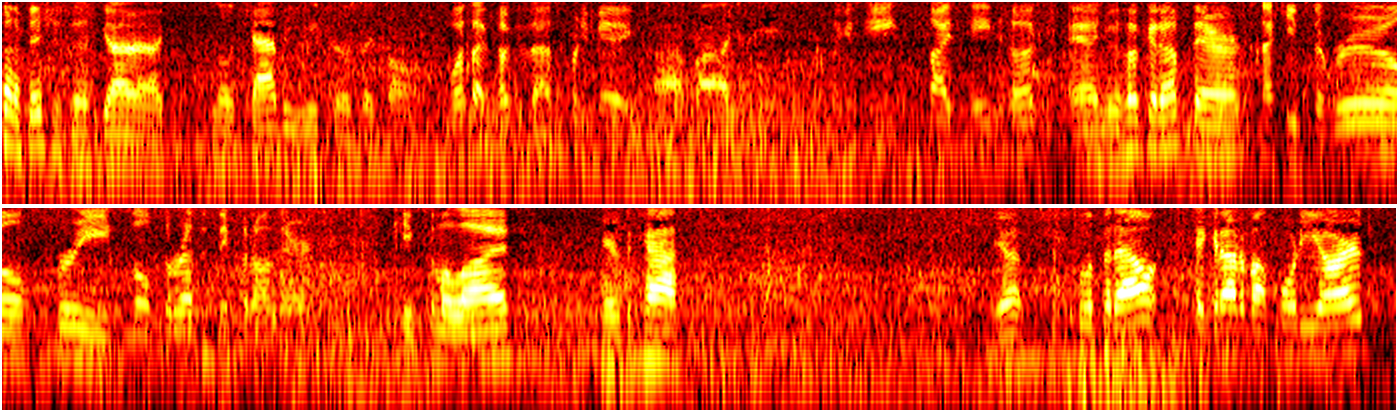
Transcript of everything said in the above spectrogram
Kind of, what kind of fish is this? Got a little cabby ethos, they call them. What size hook is that? It's pretty big. Uh, probably like an eight. Like an eight, size eight hook. And you hook it up there. That keeps it real free. Little thread that they put on there. Keeps them alive. Here's the cast. Yep, just flip it out. Take it out about 40 yards.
